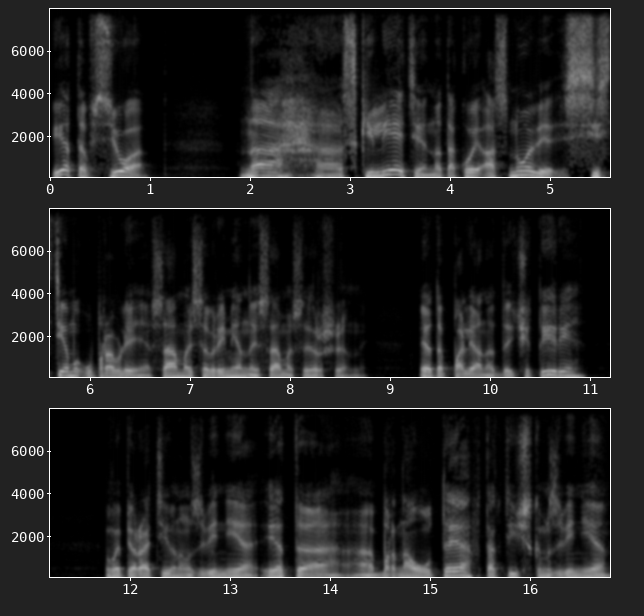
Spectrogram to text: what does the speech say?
это все на э, скелете, на такой основе системы управления, самой современной, самой совершенной. Это Поляна Д4 в оперативном звене, это э, Барнаул-Т в тактическом звене,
